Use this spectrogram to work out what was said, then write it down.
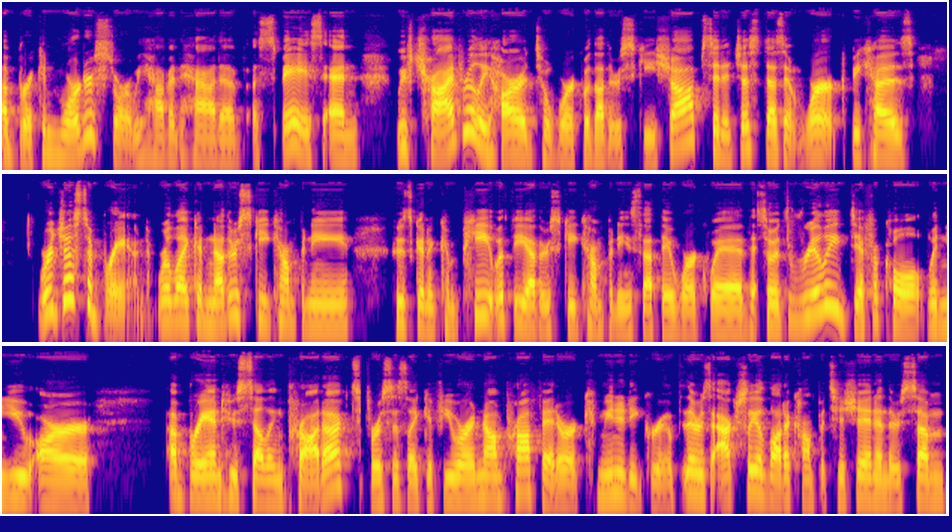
a brick and mortar store. We haven't had a, a space. And we've tried really hard to work with other ski shops, and it just doesn't work because we're just a brand. We're like another ski company who's going to compete with the other ski companies that they work with. So it's really difficult when you are a brand who's selling product versus like if you are a nonprofit or a community group. There's actually a lot of competition and there's some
